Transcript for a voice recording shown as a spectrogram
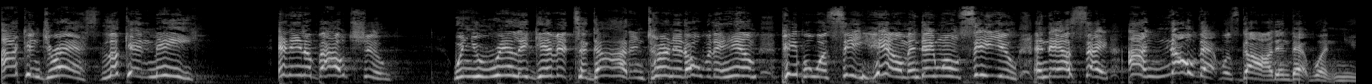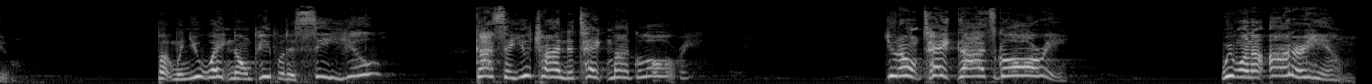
I can dress. Look at me. It ain't about you. When you really give it to God and turn it over to Him, people will see Him and they won't see you. And they'll say, I know that was God and that wasn't you. But when you waiting on people to see you, God said, You're trying to take my glory. You don't take God's glory. We want to honor him.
